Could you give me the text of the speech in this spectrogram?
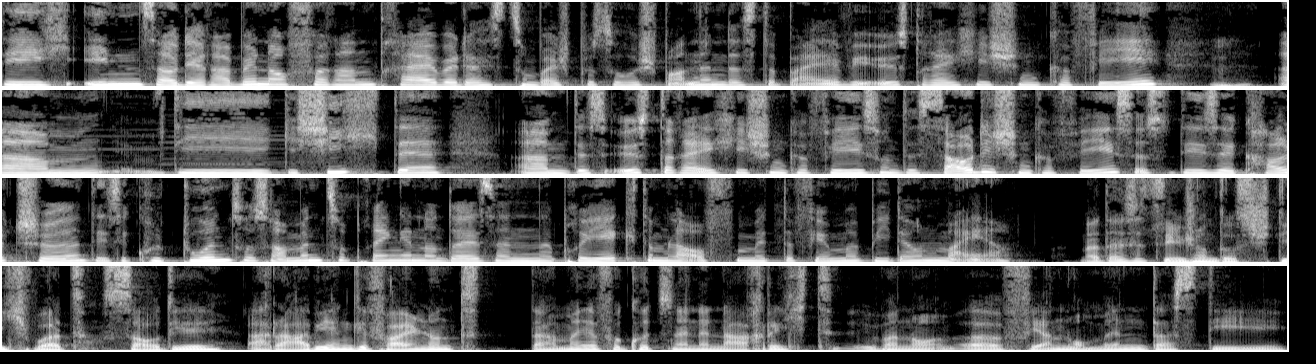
die ich in Saudi-Arabien auch vorantreibe. Da ist zum Beispiel so was Spannendes dabei wie österreichischen Kaffee. Mhm. Ähm, die Geschichte ähm, des österreichischen Kaffees und des saudischen Kaffees, also diese Culture, diese Kulturen zusammenzubringen. Und da ist ein Projekt am Laufen mit der Firma Bieder und Meier. Na, da ist jetzt eh schon das Stichwort Saudi-Arabien gefallen und da haben wir ja vor kurzem eine Nachricht äh, vernommen, dass die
